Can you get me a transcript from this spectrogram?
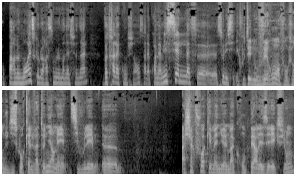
au Parlement. Est-ce que le Rassemblement national votera la confiance à la Première ministre si elle la sollicite? Écoutez, nous verrons en fonction du discours qu'elle va tenir, mais si vous voulez, euh, à chaque fois qu'Emmanuel Macron perd les élections,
